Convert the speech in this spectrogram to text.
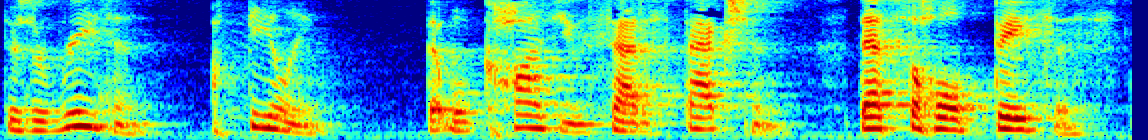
There's a reason, a feeling that will cause you satisfaction. That's the whole basis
